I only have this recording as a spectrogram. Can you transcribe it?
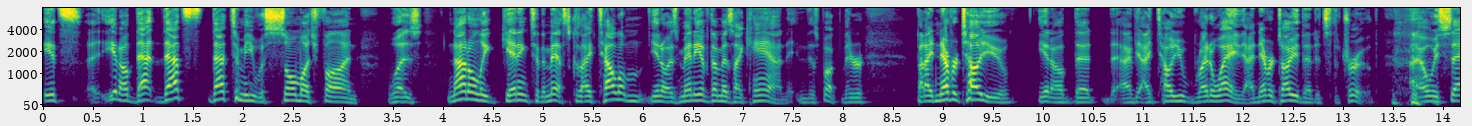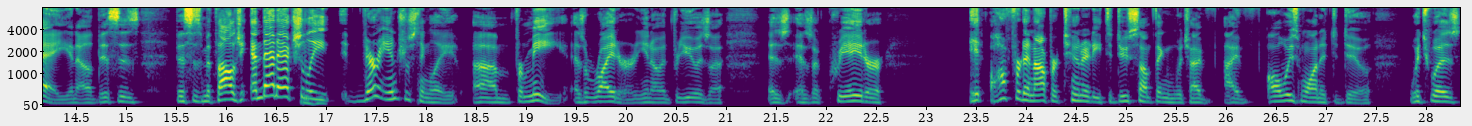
it's you know that that's that to me was so much fun was not only getting to the myths because I tell them you know as many of them as I can in this book. There but I never tell you you know that I, I, tell you right away I never tell you that it's the truth. I always say you know this is this is mythology. And that actually mm-hmm. very interestingly um, for me as a writer you know and for you as a as as a creator it offered an opportunity to do something which I've I've always wanted to do which was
